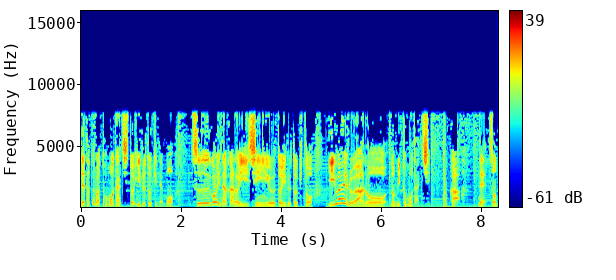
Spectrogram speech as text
で、例えば友達といるときでも、すごい仲のいい親友といるときと、いわゆるあの、飲み友達とか、ね、その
